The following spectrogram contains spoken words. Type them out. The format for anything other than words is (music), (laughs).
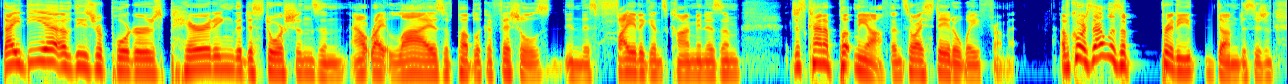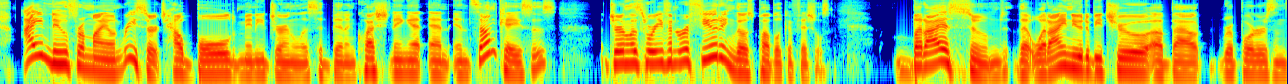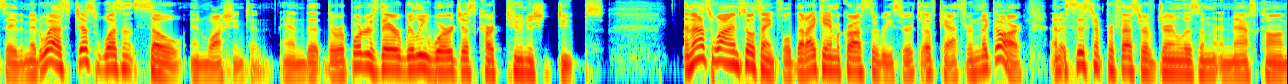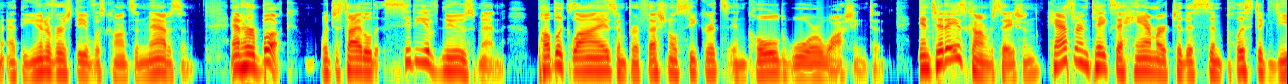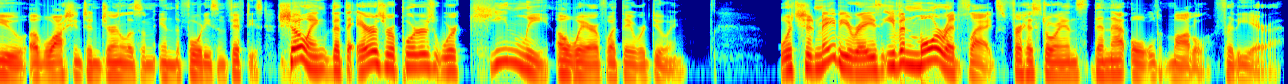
The idea of these reporters parroting the distortions and outright lies of public officials in this fight against communism just kind of put me off, and so I stayed away from it. Of course, that was a pretty dumb decision. I knew from my own research how bold many journalists had been in questioning it, and in some cases, journalists were even refuting those public officials but I assumed that what I knew to be true about reporters in, say, the Midwest just wasn't so in Washington, and that the reporters there really were just cartoonish dupes. And that's why I'm so thankful that I came across the research of Kathryn McGarr, an assistant professor of journalism and mass comm at the University of Wisconsin Madison, and her book, which is titled City of Newsmen Public Lies and Professional Secrets in Cold War Washington. In today's conversation, Kathryn takes a hammer to this simplistic view of Washington journalism in the 40s and 50s, showing that the era's reporters were keenly aware of what they were doing, which should maybe raise even more red flags for historians than that old model for the era.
